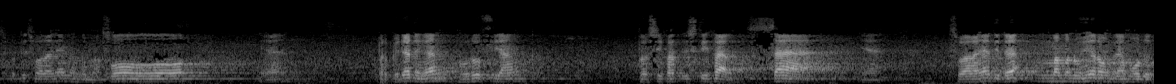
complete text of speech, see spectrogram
seperti suaranya menggema. So ya. Berbeda dengan huruf yang bersifat istifal. Sa ya. Suaranya tidak memenuhi rongga mulut.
